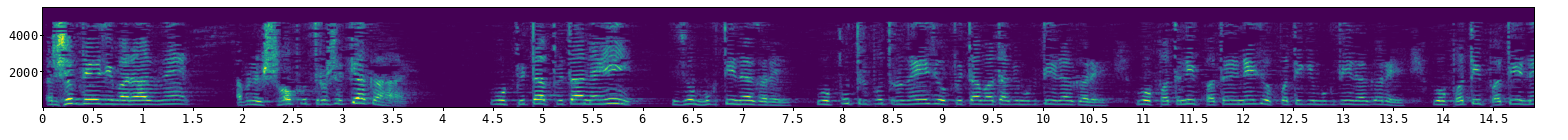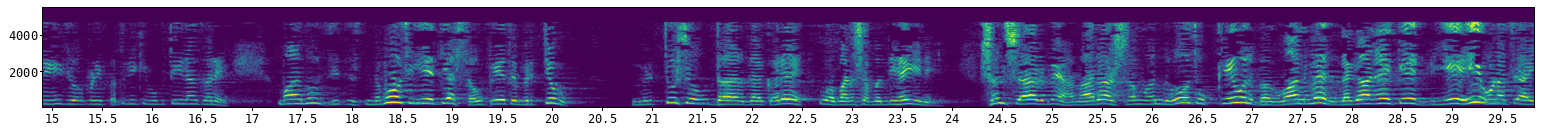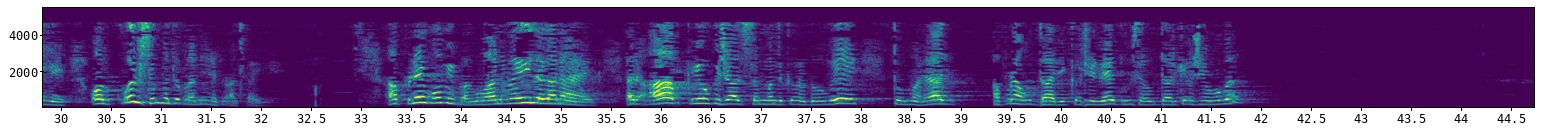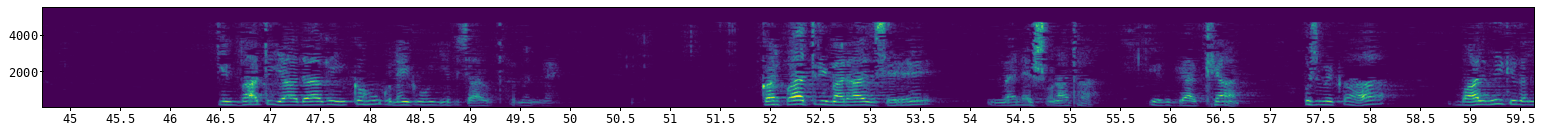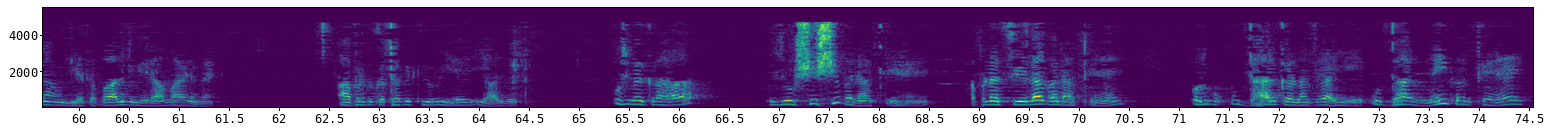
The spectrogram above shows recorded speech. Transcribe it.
ऋषभ देव जी महाराज ने अपने सौ पुत्रों से क्या कहा है? वो पिता पिता नहीं जो मुक्ति न करे, वो पुत्र पुत्र नहीं जो पिता माता की मुक्ति न करे, वो पत्नी पत्नी नहीं जो पति की मुक्ति न करे, वो पति पति नहीं जो अपनी पत्नी की मुक्ति न करे। मानो नमो से ये दिया सौपेत मृत्यु। मृत्यु से उद्धार न करे, वो हमारा संबंधी है ही नहीं। संसार में हमारा संबंध हो तो केवल भगवान में लगाने के लिए ही होना चाहिए, और कोई संबंध पर नहीं रखना चाहिए। अपने को भी भगवान में ही लगाना है। और आप क्यों के साथ संबंध कर दोगे? तो महाराज, अपना उद्धार ही कठिन है, दूसरा उद्धार कैसे होगा? ये बात याद आ गई, कहूँ को नहीं कहूँ, ये विचार है मन में। करपात्री महाराज से मैंने सुना था एक व्याख्यान। उसमें कहा, वाल्मीकि का नाम लिया था, वाल्मीकि रामायण में। आपने तो कथा भी की हुई है, याद में तो। उसमें कहा, जो शिष्य बनाते हैं, अपना चेला बनाते हैं उनको उद्धार करना चाहिए, उद्धार नहीं करते हैं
